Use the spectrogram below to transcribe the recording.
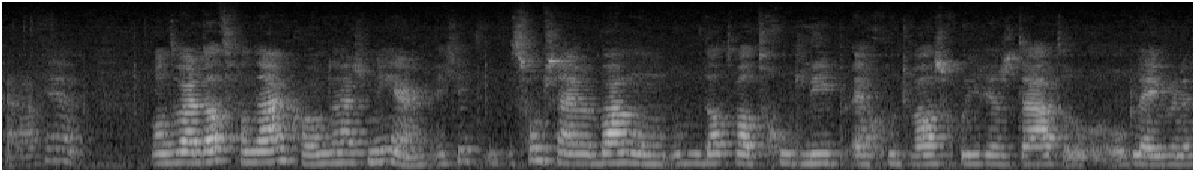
gaaf. Ja. Want waar dat vandaan kwam, daar is meer. Weet je, soms zijn we bang om, om dat wat goed liep en goed was, goede resultaten opleverde,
